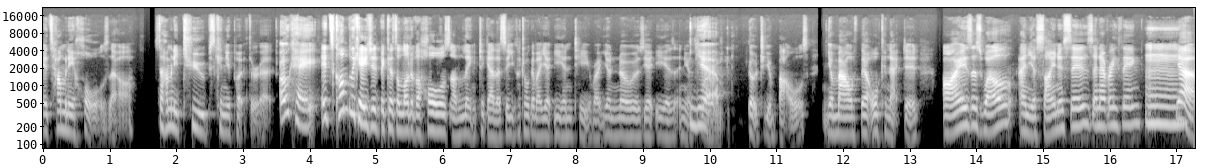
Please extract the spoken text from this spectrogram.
It's how many holes there are. So how many tubes can you put through it? Okay. It's complicated because a lot of the holes are linked together. So you could talk about your ENT, right? Your nose, your ears, and your throat. Yeah. Go to your bowels, your mouth, they're all connected. Eyes as well, and your sinuses and everything. Mm, Yeah,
